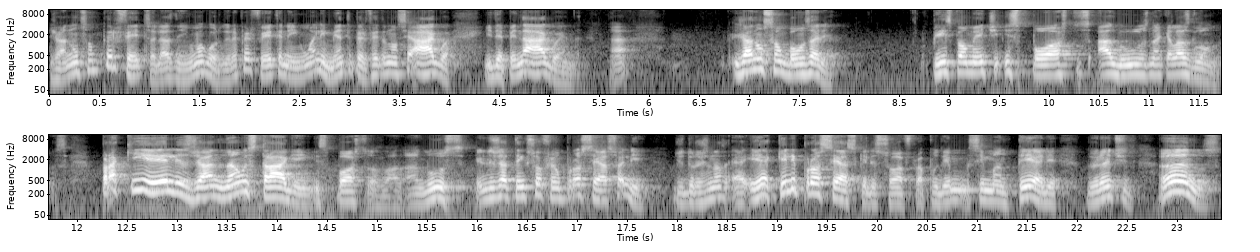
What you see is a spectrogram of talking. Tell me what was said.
já não são perfeitos. Aliás, nenhuma gordura é perfeita, nenhum alimento é perfeito a não ser a água, e depende da água ainda. Né? Já não são bons ali, principalmente expostos à luz naquelas glândulas. Para que eles já não estraguem expostos à luz, eles já têm que sofrer um processo ali de hidrogenação. É, e aquele processo que ele sofre para poder se manter ali durante anos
